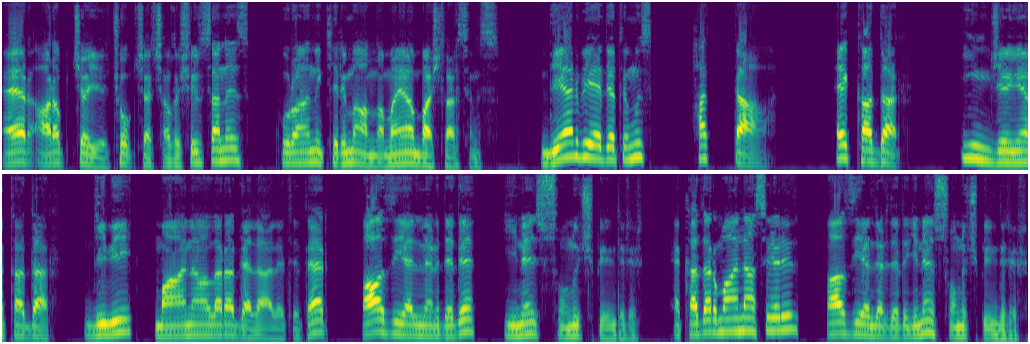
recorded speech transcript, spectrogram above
Eğer Arapçayı çokça çalışırsanız Kur'an-ı Kerim'i anlamaya başlarsınız. Diğer bir edatımız hatta, e kadar, inceye kadar gibi manalara delalet eder. Bazı yerlerde de yine sonuç bildirir. E kadar manası verir, bazı yerlerde de yine sonuç bildirir.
